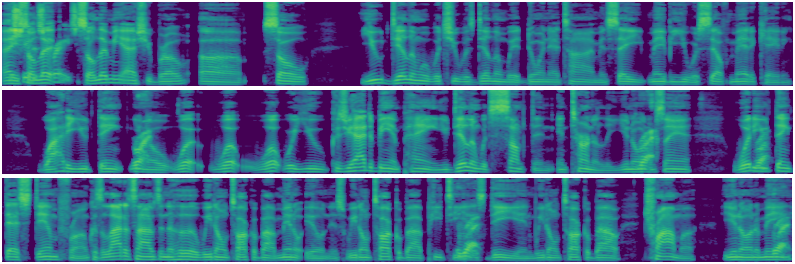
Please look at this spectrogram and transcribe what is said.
The hey, so let crazy. so let me ask you, bro. Uh, so you dealing with what you was dealing with during that time, and say maybe you were self medicating why do you think you right. know what what what were you because you had to be in pain you're dealing with something internally you know right. what i'm saying what do right. you think that stemmed from? Because a lot of times in the hood we don't talk about mental illness. We don't talk about ptsd and we don't talk about trauma. You know what i mean?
